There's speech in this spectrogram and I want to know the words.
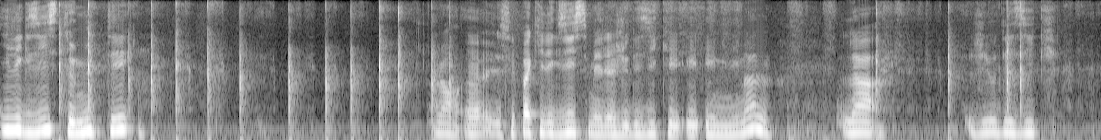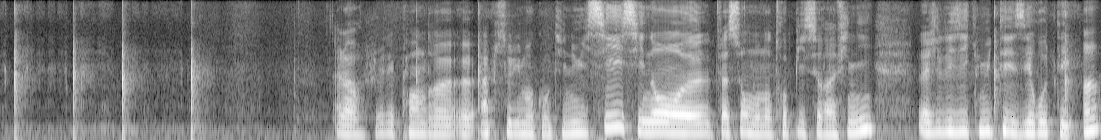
Il existe muté. Alors, euh, c'est pas qu'il existe, mais la géodésique est, minimale. La géodésique Alors, je vais les prendre euh, absolument continus ici, sinon, euh, de toute façon, mon entropie sera infinie. La géodésique mutée 0T1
